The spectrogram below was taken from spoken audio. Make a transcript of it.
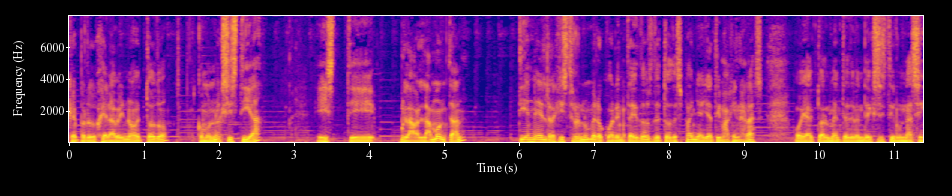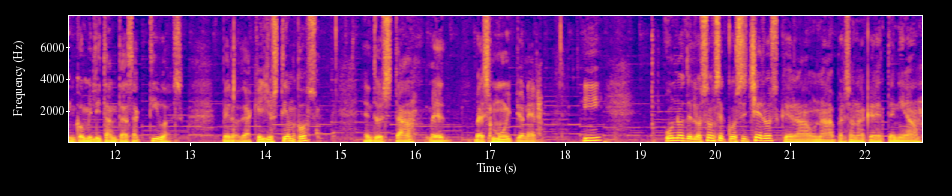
que produjera vino y todo, como no existía, este, la, la montan, tiene el registro número 42 de toda España, ya te imaginarás. Hoy actualmente deben de existir unas 5 militantes activas, pero de aquellos tiempos, entonces está, es, es muy pionera. Y uno de los 11 cosecheros, que era una persona que tenía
